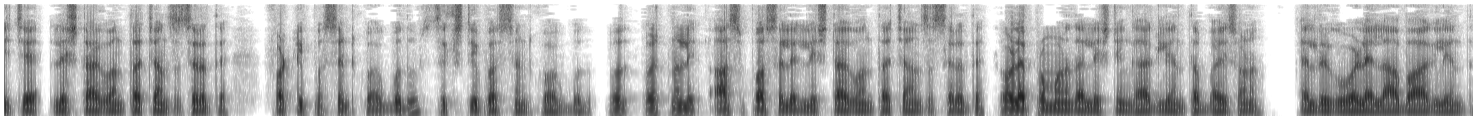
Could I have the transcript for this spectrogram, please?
ಈಚೆ ಲಿಸ್ಟ್ ಆಗುವಂತ ಚಾನ್ಸಸ್ ಇರುತ್ತೆ. ಫಾರ್ಟಿ ಪರ್ಸೆಂಟ್ಗೂ ಆಗ್ಬೋದು, ಸಿಕ್ಸ್ಟಿ ಪರ್ಸೆಂಟ್ಗೂ ಆಗ್ಬೋದು. ಒಟ್ಟಿನಲ್ಲಿ ಆಸುಪಾಸಲ್ಲೇ ಲಿಸ್ಟ್ ಆಗುವಂತ ಚಾನ್ಸಸ್ ಇರುತ್ತೆ. ಒಳ್ಳೆ ಪ್ರಮಾಣದ ಲಿಸ್ಟಿಂಗ್ ಆಗ್ಲಿ ಅಂತ ಬಯಸೋಣ. ಎಲ್ರಿಗೂ ಒಳ್ಳೆ ಲಾಭ ಆಗ್ಲಿ ಅಂತ.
